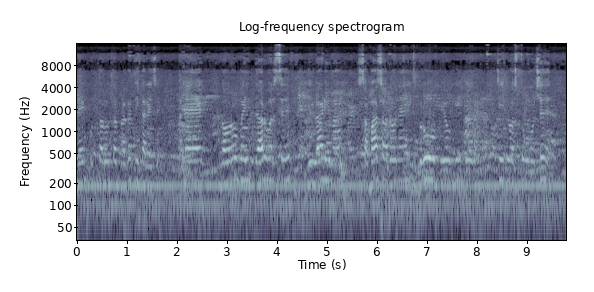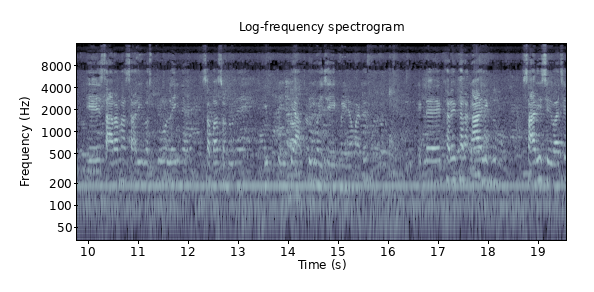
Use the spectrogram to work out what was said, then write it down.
બેંક ઉત્તર ઉત્તર પ્રગતિ કરે છે. અને ગૌરવભાઈ દર વર્ષે દિવાળીમાં સભાસદોને ગૃહ ઉપયોગી જે ચીજવસ્તુઓ છે, એ સારામાં સારી વસ્તુઓ લઈને સભાસદોને ગિફ્ટ રૂપે આપતી હોય છે એક મહિના માટે. એટલે ખરેખર આ એક સારી સેવા છે.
